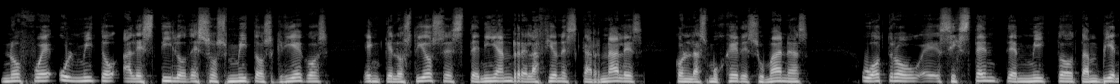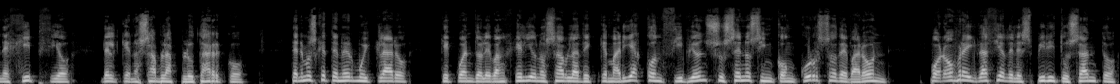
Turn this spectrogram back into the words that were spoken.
no fue un mito al estilo de esos mitos griegos en que los dioses tenían relaciones carnales con las mujeres humanas, u otro existente mito también egipcio del que nos habla Plutarco, tenemos que tener muy claro que cuando el Evangelio nos habla de que María concibió en su seno sin concurso de varón, por obra y gracia del Espíritu Santo,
